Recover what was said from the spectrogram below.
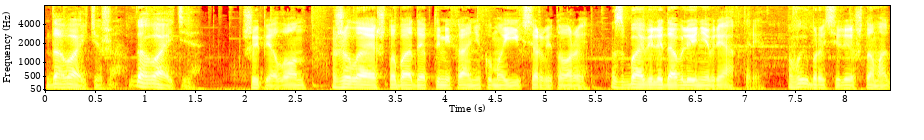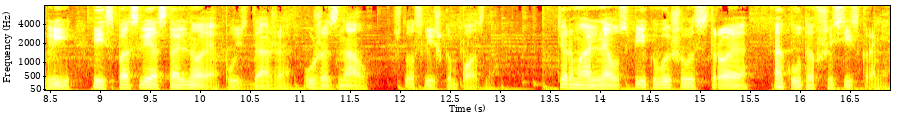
«Давайте же, давайте!» — шипел он, желая, чтобы адепты механикума и их сервиторы сбавили давление в реакторе, выбросили, что могли, и спасли остальное, пусть даже уже знал, что слишком поздно. Термальный ауспик вышел из строя, окутавшись искрами.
